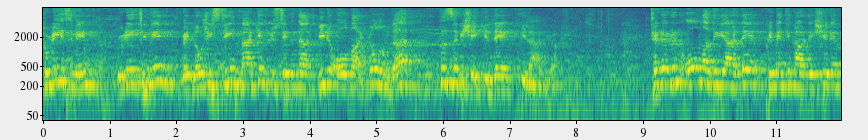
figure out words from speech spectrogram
turizmin, üretimin ve lojistiğin merkez üstlerinden biri olma yolunda hızlı bir şekilde ilerliyor. Terörün olmadığı yerde kıymetli kardeşlerim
